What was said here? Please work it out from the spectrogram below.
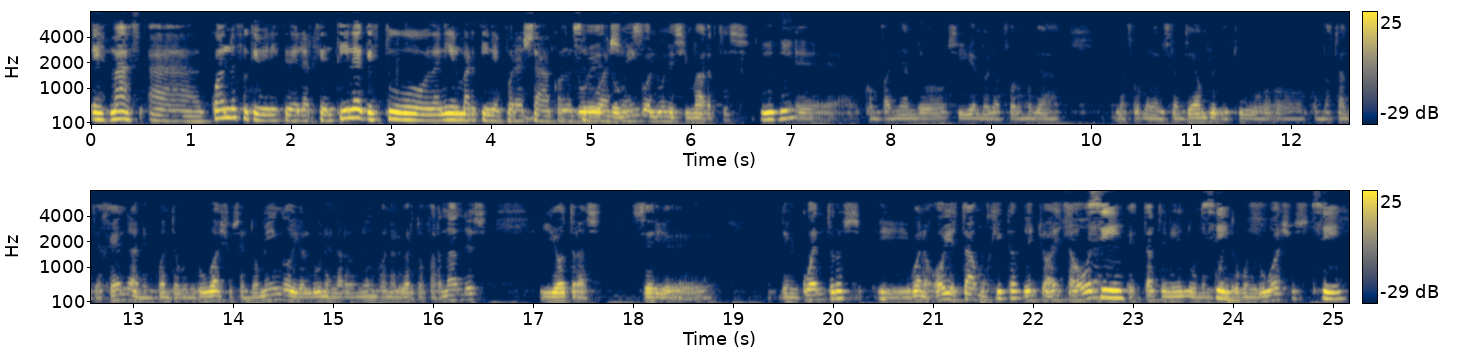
Es más, ¿a ¿cuándo fue que viniste de la Argentina? Que estuvo Daniel Martínez por allá con los Estuve uruguayos. domingo, lunes y martes, eh, acompañando, siguiendo la fórmula la fórmula del Frente Amplio que estuvo con bastante agenda, en encuentro con uruguayos el domingo y el lunes la reunión con Alberto Fernández y otras serie de, de encuentros. Y bueno, hoy está Mujica, de hecho a esta hora Sí. está teniendo un Sí. encuentro con uruguayos Sí,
